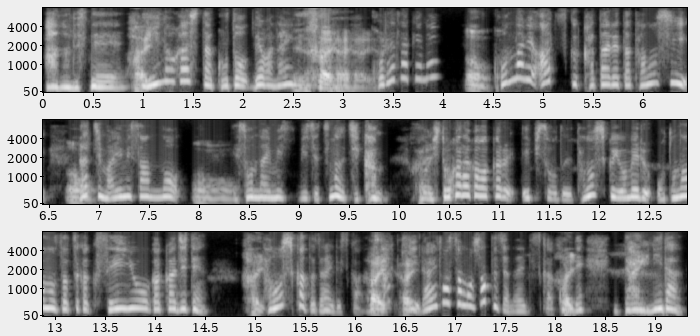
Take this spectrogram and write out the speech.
あのですね、はい言い逃したことではないんですけど はいはいはい。これだけね、うん。こんなに熱く語れた楽しい、うん。ラチマユミさんの、うんうん。そんな美術の時間、こはい。の人柄がわかるエピソードで楽しく読める大人の雑学西洋画家辞典、はい。楽しかったじゃないですか。はいさっき、はいライドウさんもおっしゃったじゃないですか。これね、第2弾、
